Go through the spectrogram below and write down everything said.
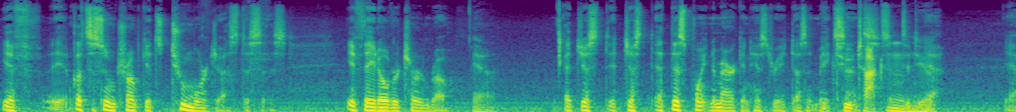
if let's assume Trump gets two more justices, if they'd overturn Roe. Yeah. It just it just at this point in American history, it doesn't make Too sense. Too toxic to do. Yeah, yeah.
